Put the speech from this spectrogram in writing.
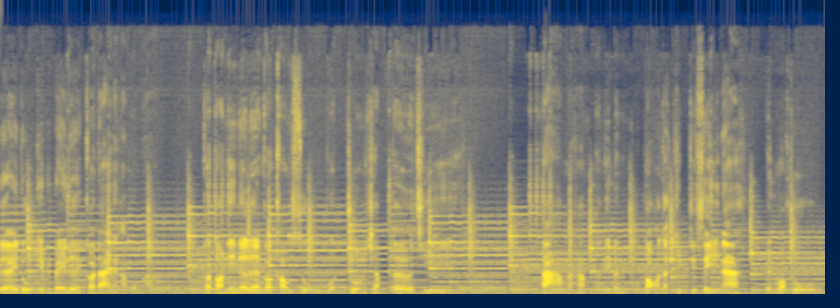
เรื่อยๆ ดูเกมไปเรื่อยๆก็ได้นะครับผมก็ตอนนี้เนื้อเรื่องก็เข้าสู่บทช่วงแชปเตอร์ที่3นะครับ อันนี้เป็นต่อจากคลิปที่ 4 นะ เป็น walk t h r o u g h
